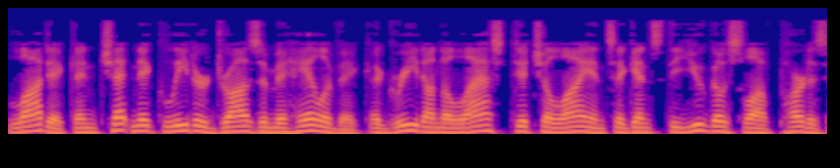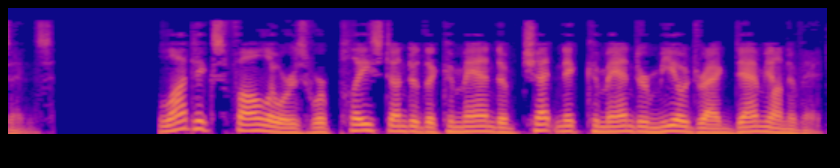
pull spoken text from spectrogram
Ljotic and Chetnik leader Draza Mihailovic agreed on a last-ditch alliance against the Yugoslav partisans. Ljotic's followers were placed under the command of Chetnik commander Miodrag Damjanovic.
